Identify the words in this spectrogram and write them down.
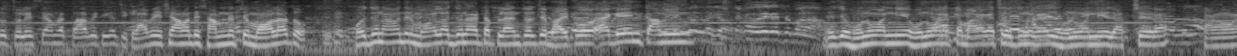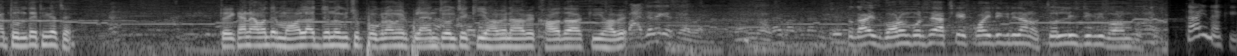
তো চলে এসেছি আমরা ক্লাবে ঠিক আছে? ক্লাবে এসে আমাদের সামনে হচ্ছে মহলা তো। ওই জন্য আমাদের মহলার জন্য একটা প্ল্যান চলছে। ভাইপো অ্যাগেন কামিং এই যে হনুমান নিয়ে হনুমান একটা মারা গেছে ওর জন্য গাইজ হনুমান নিয়ে যাচ্ছে এরা। টাকা মাকা তুলতে ঠিক আছে? তো এখানে আমাদের মহলার জন্য কিছু প্রোগ্রামের প্ল্যান চলছে কি হবে না হবে খাওয়া দাওয়া কি হবে। তো গাইজ গরম পড়ছে আজকে কয় ডিগ্রি জানো? চল্লিশ ডিগ্রি গরম পড়ছে। তাই নাকি?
